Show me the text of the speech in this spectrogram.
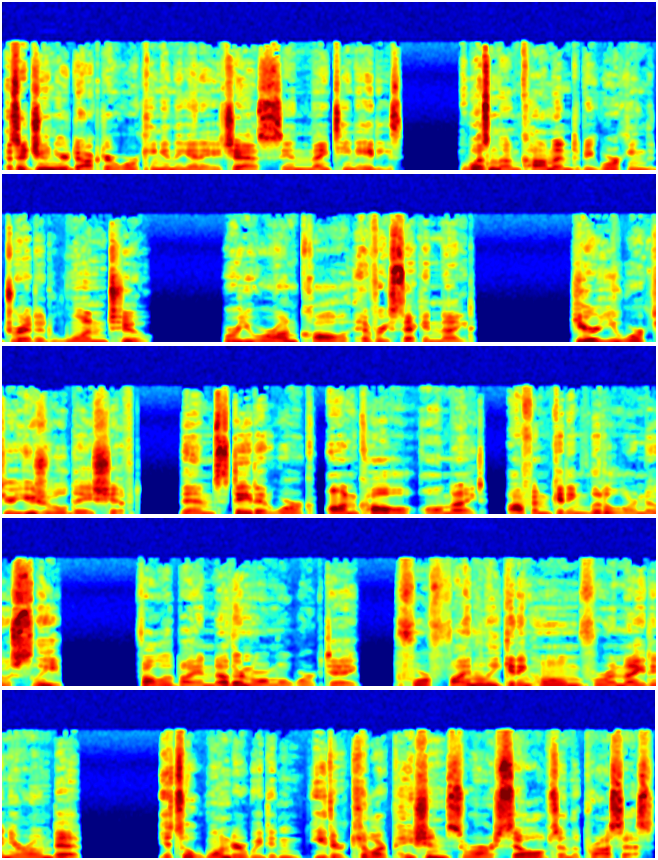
As a junior doctor working in the NHS in the 1980s, it wasn't uncommon to be working the dreaded 1 2, where you were on call every second night. Here you worked your usual day shift, then stayed at work on call all night, often getting little or no sleep, followed by another normal workday before finally getting home for a night in your own bed. It's a wonder we didn't either kill our patients or ourselves in the process.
